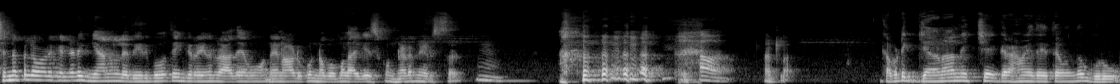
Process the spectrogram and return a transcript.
చిన్న పిల్లవాడికి ఏంటంటే జ్ఞానం లేదు. ఇది పోతే ఇంక ఏం రాదేమో నేను ఆడుకున్న బొమ్మ లాగేసుకుంటున్నాడని ఏడుస్తాడు. అట్లా. కాబట్టి జ్ఞానాన్ని ఇచ్చే గ్రహం ఏదైతే ఉందో గురువు.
